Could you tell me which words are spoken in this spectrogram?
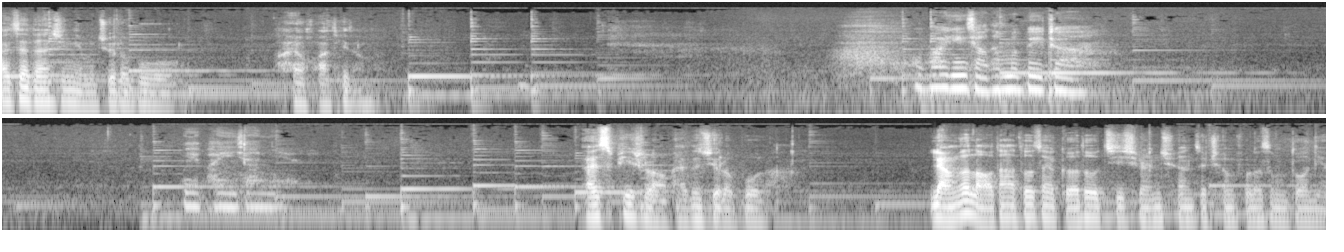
还在担心你们俱乐部还有话题的吗？我怕影响他们备战，我也怕影响你。SP 是老牌的俱乐部了，两个老大都在格斗机器人圈子沉浮了这么多年，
